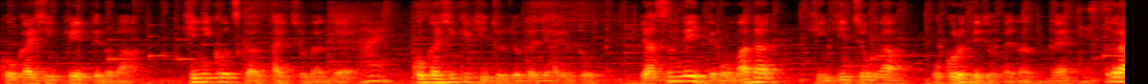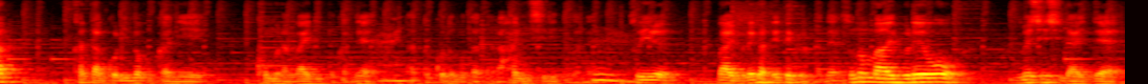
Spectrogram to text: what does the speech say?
交感神経っていうのは筋肉を使う体調なんで、はい、交感神経緊張状態に入ると休んでいてもまだ筋緊張が起こるって状態なのね。だから肩こりのほかに小村返りとかね、はい、あと子供だったら歯ぎしりとかね、うん、そういう前触れが出てくるんだね。その前触れを無視しないで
